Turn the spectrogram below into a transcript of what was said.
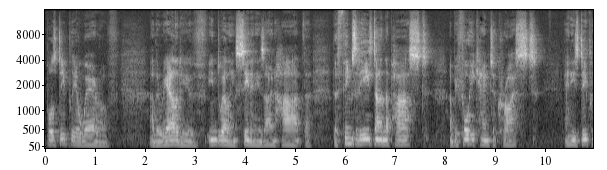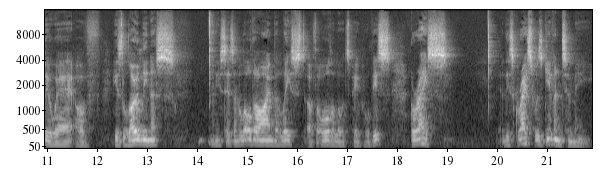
Paul's deeply aware of uh, the reality of indwelling sin in his own heart, the, the things that he's done in the past uh, before he came to Christ, and he's deeply aware of his lowliness. And he says, And although I am the least of all the Lord's people, this grace, this grace was given to me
